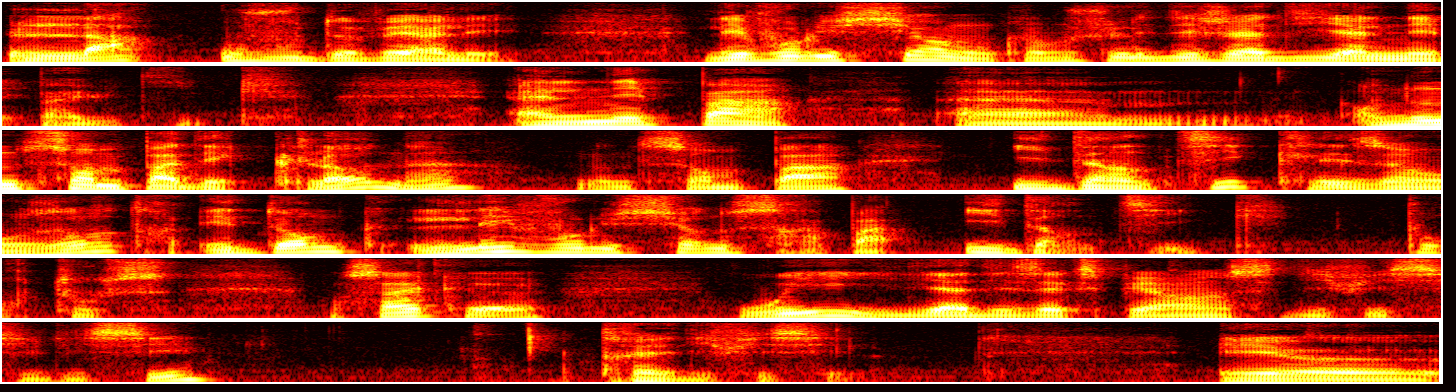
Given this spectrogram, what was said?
là où vous devez aller. L'évolution, comme je l'ai déjà dit, elle n'est pas unique. Elle n'est pas... Euh, nous ne sommes pas des clones, hein. nous ne sommes pas identiques les uns aux autres, et donc l'évolution ne sera pas identique pour tous. C'est pour ça que, oui, il y a des expériences difficiles ici, très difficiles. Et euh,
